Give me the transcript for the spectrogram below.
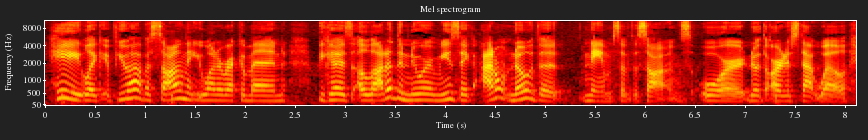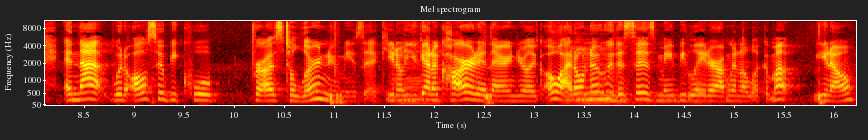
"Hey, like if you have a song that you want to recommend because a lot of the newer music, I don't know the names of the songs or know the artists that well. And that would also be cool for us to learn new music. You know, you get a mm. card in there and you're like, "Oh, I don't know who this mm. is. Maybe later I'm going to look them up." You know?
